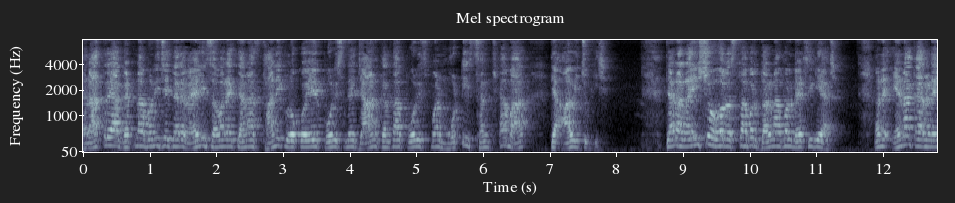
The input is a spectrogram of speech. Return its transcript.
રાત્રે આ ઘટના બની છે, ત્યારે વહેલી સવારે ત્યાંના સ્થાનિક લોકોએ પોલીસને જાણ કરતા પોલીસ પણ મોટી સંખ્યામાં ત્યાં આવી ચૂકી છે. ત્યાંના રહીશો રસ્તા પર ધરણા પર બેસી ગયા છે અને એના કારણે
